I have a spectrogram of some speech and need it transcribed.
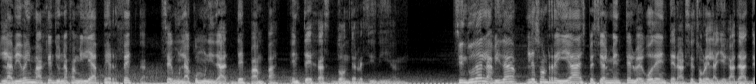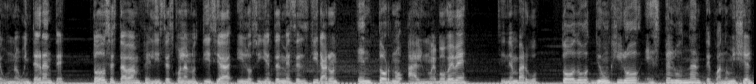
la viva imagen de una familia perfecta, según la comunidad de Pampa, en Texas, donde residían. Sin duda la vida le sonreía especialmente luego de enterarse sobre la llegada de un nuevo integrante. Todos estaban felices con la noticia y los siguientes meses giraron en torno al nuevo bebé. Sin embargo, todo dio un giro espeluznante cuando Michelle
